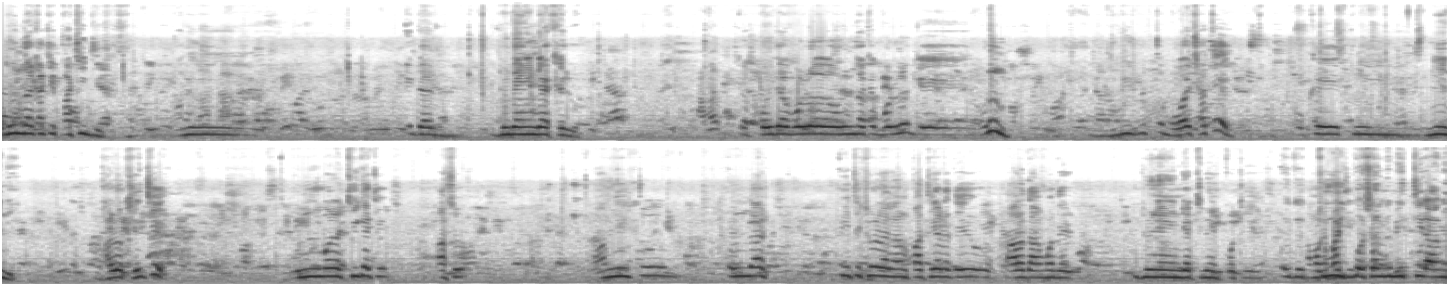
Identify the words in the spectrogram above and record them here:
অরুণদার কাছে পাঠিয়ে দিই আমি এটা জুনিয়র ইন্ডিয়া খেলব। তা পৈদা বলল অরুণদাকে বলল যে, অরুণ দিলীপের তো বয়স আছে, ওকে তুই নিয়ে নি। ভালো খেলছে? অরুণ বলে ঠিক আছে, আসো। আমি তো অরুণদার এতে চলে গেলাম পাতিয়ালাতে আলাদা আমাদের জুনিয়র ইন্ডিয়া টিমের কোচে ওই যে আমাকে প্রশান্ত মিত্তির আমি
